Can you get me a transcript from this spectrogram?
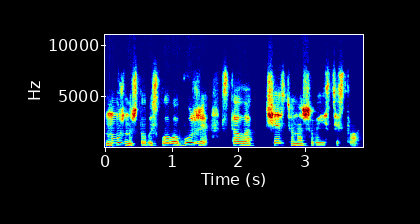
Нужно, чтобы Слово Божие стало частью нашего естества.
